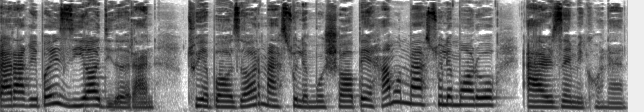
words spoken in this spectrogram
و رقیبای زیادی دارن. توی بازار محصول مشابه همون محصول ما رو عرضه می‌کنن.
